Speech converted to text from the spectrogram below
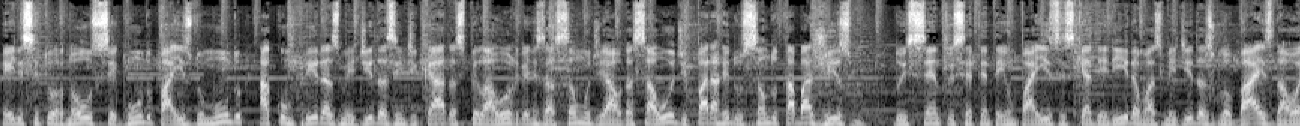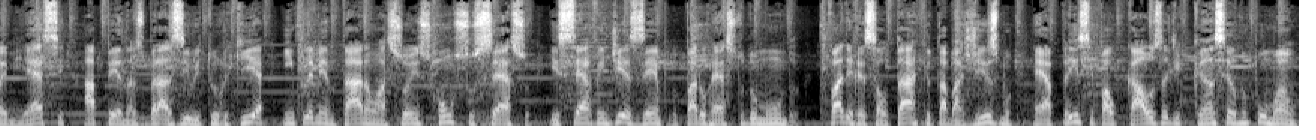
ele se tornou o segundo país do mundo a cumprir as medidas indicadas pela Organização Mundial da Saúde para a redução do tabagismo. Dos 171 países que aderiram às medidas globais da OMS, apenas Brasil e Turquia implementaram ações com sucesso e servem de exemplo para o resto do mundo. Vale ressaltar que o tabagismo é a principal causa de câncer no pulmão.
